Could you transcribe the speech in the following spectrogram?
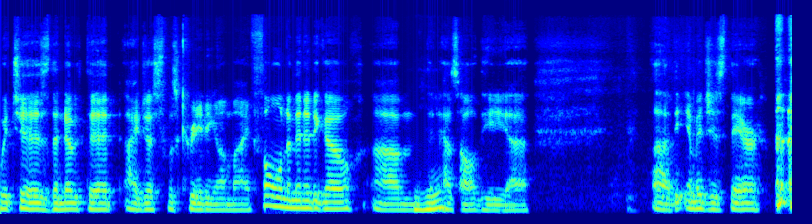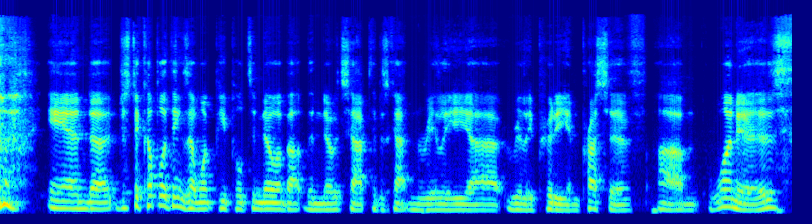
which is the note that I just was creating on my phone a minute ago. Um, That Mhm. has all the uh, uh, the images there, and uh, just a couple of things I want people to know about the Notes app that has gotten really, uh, really pretty impressive. Um, one is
